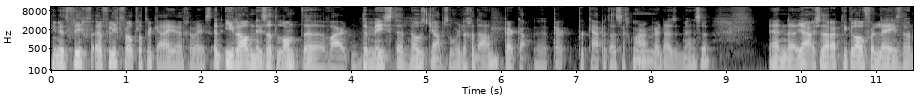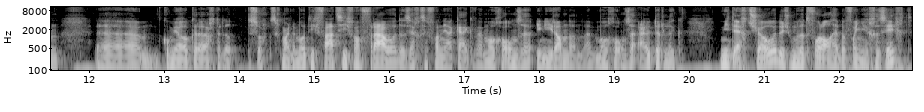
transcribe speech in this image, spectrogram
in het vlieg, vliegveld van Turkije geweest? En Iran is het land waar de meeste nosejobs worden gedaan, per, per, per capita zeg maar, Mhm. per duizend mensen. En ja, als je daar artikel over leest, dan ehm, kom je ook erachter dat zeg maar, de motivatie van vrouwen, dan zeggen ze van ja, kijk, wij mogen onze, in Iran dan, wij mogen onze uiterlijk niet echt showen. Dus je moet het vooral hebben van je gezicht.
